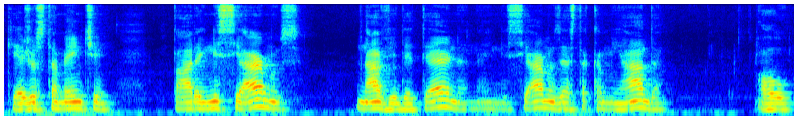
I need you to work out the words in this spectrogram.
que é justamente para iniciarmos na vida eterna, né, iniciarmos esta caminhada, ou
